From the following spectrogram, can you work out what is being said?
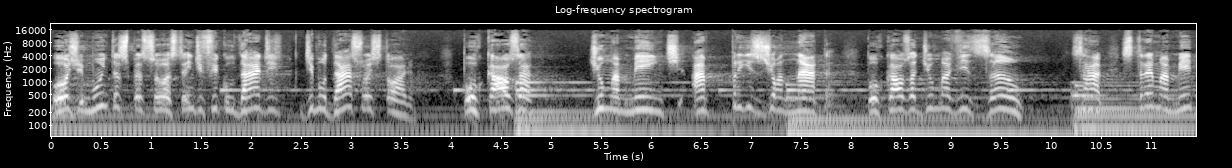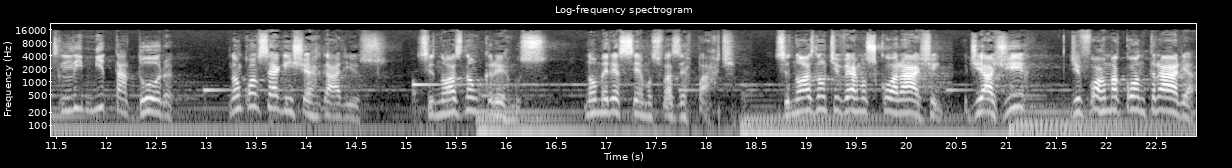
Hoje muitas pessoas têm dificuldade de mudar a sua história por causa de uma mente aprisionada, por causa de uma visão sabe, extremamente limitadora. Não consegue enxergar isso. Se nós não crermos, não merecemos fazer parte. Se nós não tivermos coragem de agir de forma contrária,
